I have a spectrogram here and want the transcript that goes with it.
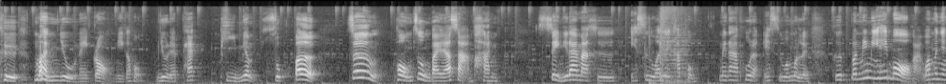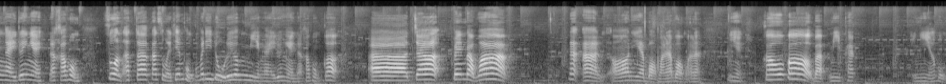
คือมันอยู่ในกล่องนี้ครับผม อยู่ในแพ็คพรีเมียมซูเปอร์ซึ่งผมสุ่มไปแล้ว 3,000 สิ่งที่ได้มาคือ S ล้วนเลยครับผมไม่น่าพูดอะ S ล้วนหมดเลย คือมันไม่มีให้บอกอะว่ามันยังไงด้วยไงนะครับผม ส่วนอัตราการสุ่มไอเทมผมก็ไม่ได้ดูด้วยว่ามันมียังไงด้วยไงนะครับผมก็จะเป็นแบบว่าน่าอ่านอ๋อเนี่ยบอกมาแล้วบอกมาแล้วเนี่ยเขาก็แบบมีแพ็คนนี้ครับผม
